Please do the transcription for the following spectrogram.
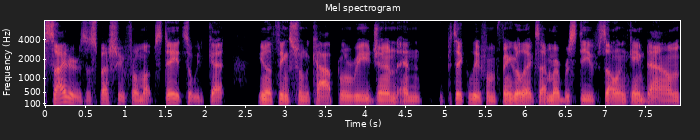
ciders, especially from upstate. So we'd get, you know, things from the capital region and particularly from Finger Lakes. I remember Steve Selin came down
